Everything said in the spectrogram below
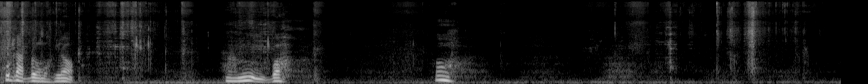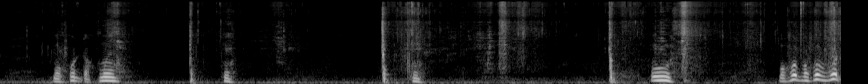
พูดหลัดเบิ่งบ่พี่น้องหามีอีกบ่โอ้บ่พูดดอกมือนี่นี่อู้ บกพุดบกพุดบกพุด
